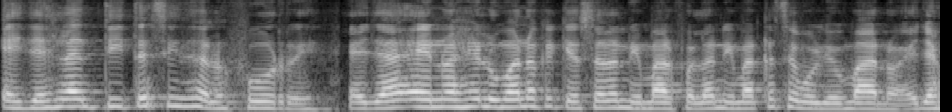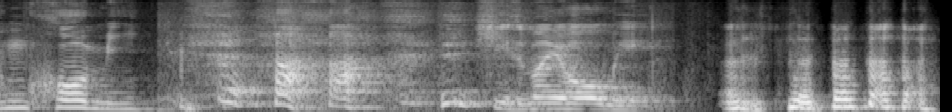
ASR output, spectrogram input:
Ella es la antítesis de los furries. Ella eh, no es el humano que quiere ser animal, fue el animal que se volvió humano. Ella es un homie. She's my homie.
